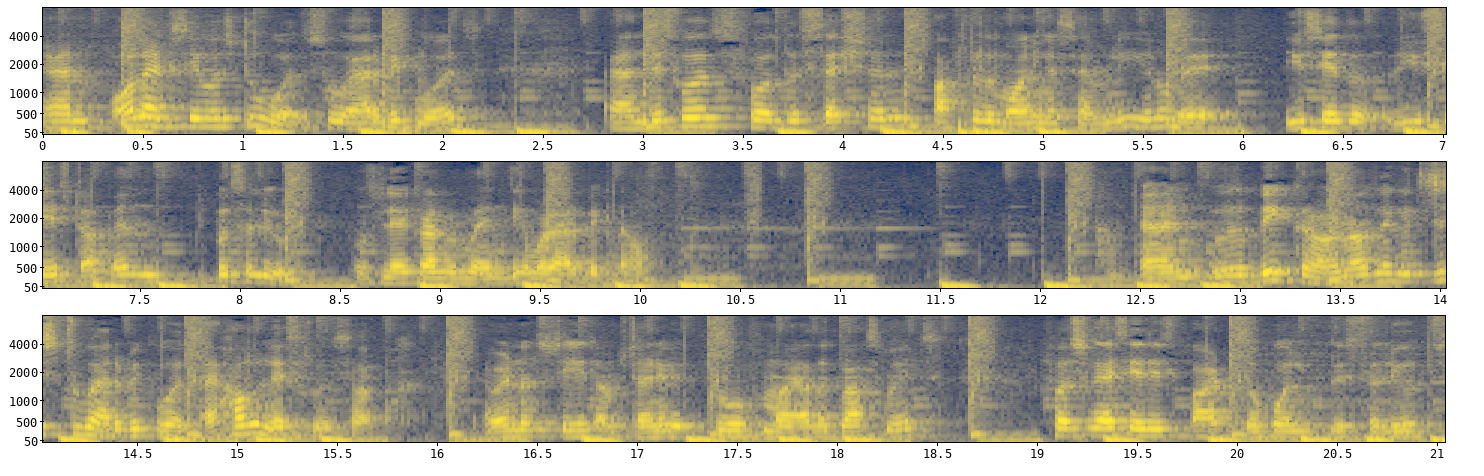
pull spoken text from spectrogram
and all I'd say was two words, two Arabic words. And this was for the session after the morning assembly, you know, where you say the you say stuff and people salute. Mostly I can't remember anything about Arabic now. And it was a big crowd, and I was like, it's just two Arabic words. How will I screw this up? I went on stage. I'm standing with two of my other classmates. First guy says his part, the whole this salutes.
